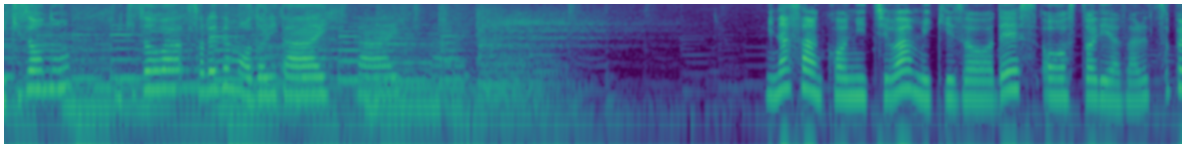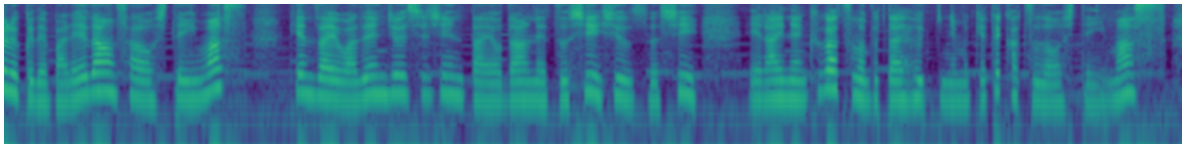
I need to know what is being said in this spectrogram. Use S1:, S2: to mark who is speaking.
S1: ミキゾーの？ミキゾーはそれでも踊りたい。皆さんこんにちは。ミキゾーです。オーストリアザルツブルクでバレエダンサーをしています。現在は前十字靭帯を断裂し手術し、え、来年9月の舞台復帰に向けて活動しています。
